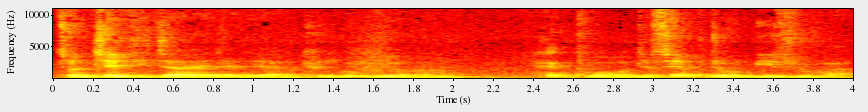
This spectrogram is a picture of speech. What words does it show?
전체 디자인에 대한 큰 공격은 했고 이제 세부적으로 미술관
